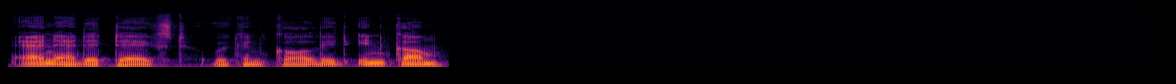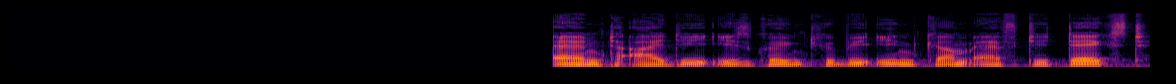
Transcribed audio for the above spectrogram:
and add a text. We can call it income. And id is going to be income ft text.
